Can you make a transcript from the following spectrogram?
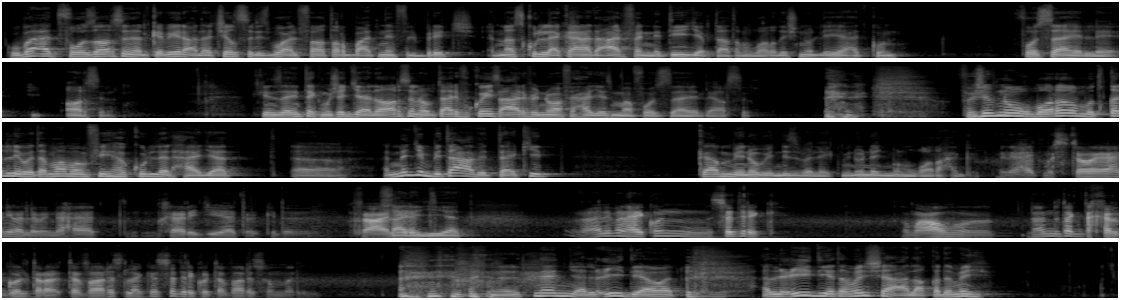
وبعد فوز أرسنال الكبير على تشيلسي الأسبوع اللي فات 4 2 في البريدج. الناس كلها كانت عارفة النتيجة بتاعت المباراة دي شنو اللي هي حتكون. فوز سهل لأرسنال. لكن اذا انت مشجع لأرسنال وبتعرفه كويس عارف إنه ما في حاجة اسمها فوز سهل لأرسنال. فشفنا مباراة متقلبة تماما فيها كل الحاجات. آه النجم بتاعها بالتأكيد كان منو بالنسبة لك؟ منو نجم المباراة حقك من ناحية مستوى يعني ولا من ناحية خارجيات أو كده؟ فعاليات؟ خارجيات. غالبا هيكون سيدريك. ومعاه لأنه داك دخل جول تفارس لكن سيدريك وتفارس هم. الاثنين العيد يا ولد العيد يتمشى على قدميه.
